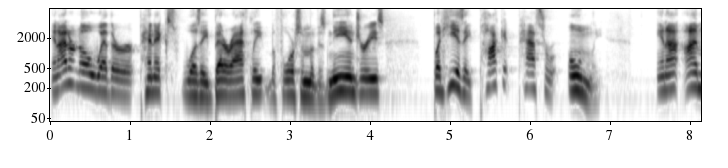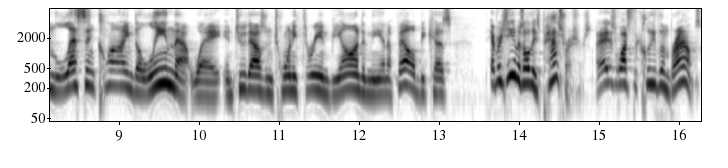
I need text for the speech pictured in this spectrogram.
And I don't know whether Penix was a better athlete before some of his knee injuries, but he is a pocket passer only. And I, am less inclined to lean that way in 2023 and beyond in the NFL because every team has all these pass rushers. I just watched the Cleveland Browns.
